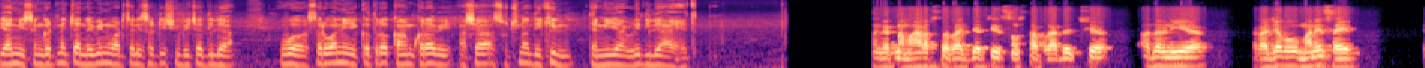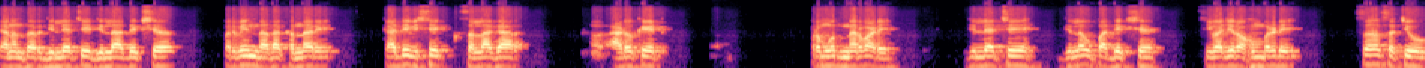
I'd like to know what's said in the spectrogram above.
यांनी संघटनेच्या नवीन वाटचालीसाठी शुभेच्छा दिल्या व सर्वांनी एकत्र काम करावे अशा सूचना देखील त्यांनी यावेळी दिल्या आहेत. संघटना महाराष्ट्र राज्याचे संस्थापक अध्यक्ष आदरणीय राजाभाऊ माने साहेब त्यानंतर जिल्ह्याचे जिल्हाध्यक्ष परवीन दादा खंदारे कायदेविषयक सल्लागार ॲडव्होकेट प्रमोद नरवाडे जिल्ह्याचे जिल्हा उपाध्यक्ष शिवाजीराव हुंबर्डे सहसचिव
